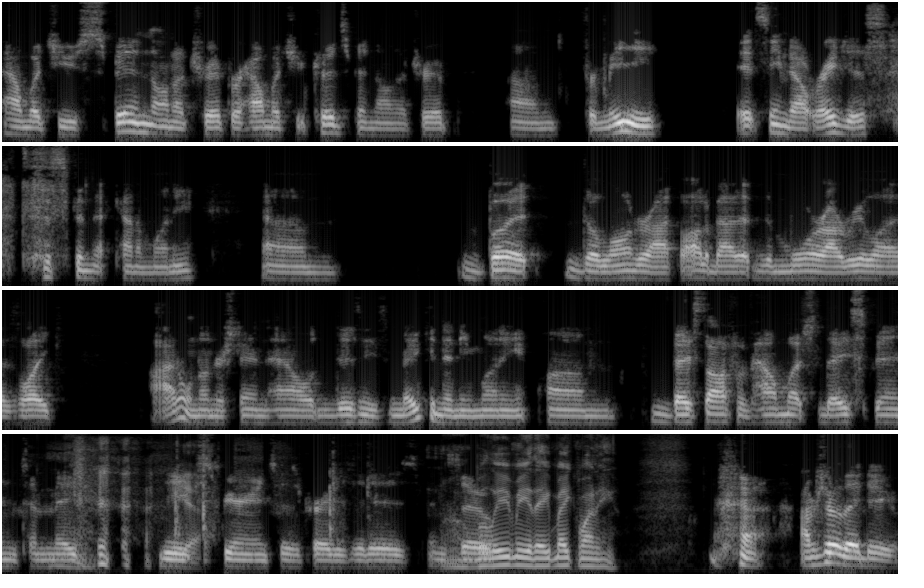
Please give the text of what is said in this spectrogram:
how much you spend on a trip or how much you could spend on a trip, um, for me, it seemed outrageous to spend that kind of money. Um, but the longer I thought about it, the more I realized like I don't understand how Disney's making any money um, based off of how much they spend to make the yeah. experience as great as it is. And oh, so, believe me, they make money. I'm sure they do.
